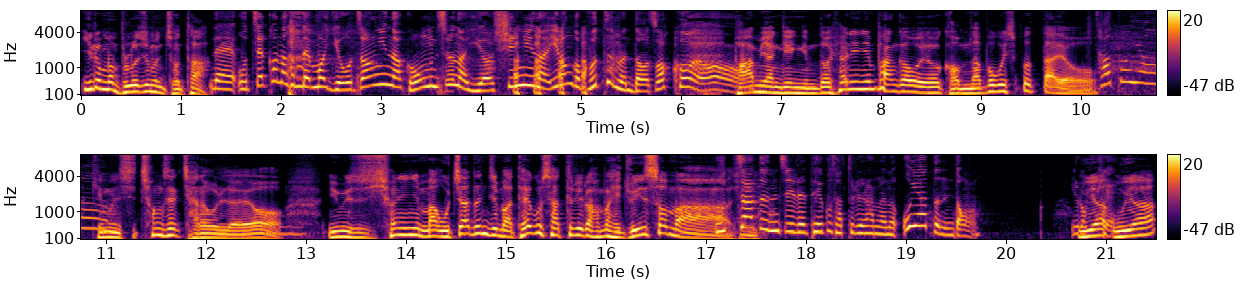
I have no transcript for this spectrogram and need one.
이름만 불러주면 좋다. 네, 어쨌거나 근데 뭐 요정이나 공주나 여신이나 이런 거 붙으면 더 좋고요. 밤양갱님도 현희님 반가워요. 겁나 보고 싶었다요. 저도요. 김은 씨 청색 잘 어울려요. 유미수 씨 현희님 막 웃자든지 막 대구 사투리로 한번 해주이소 마. 웃자든지를 대구 사투리를 하면은 우야든동. 이렇게. 우야 우야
